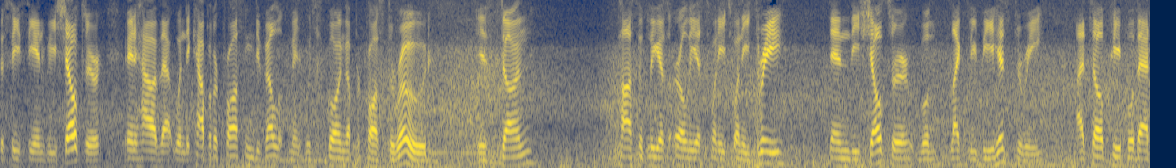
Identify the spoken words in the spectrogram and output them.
the CCNV shelter and how that when the Capitol Crossing development, which is going up across the road, is done, possibly as early as 2023, then the shelter will likely be history. I tell people that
